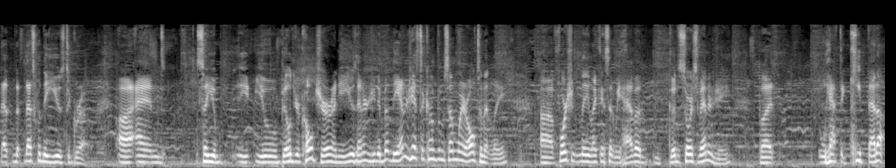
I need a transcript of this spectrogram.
that, that's what they use to grow. Uh, and so you, you build your culture and you use energy to build. The energy has to come from somewhere ultimately. Uh, fortunately, like I said, we have a good source of energy, but we have to keep that up.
